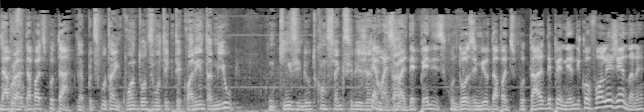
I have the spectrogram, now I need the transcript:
Dá para disputar? Dá para disputar, enquanto outros vão ter que ter 40 mil com 15 mil tu consegue se eleger é, mas, mas depende, com 12 mil dá para disputar, dependendo de qual for a legenda, né?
